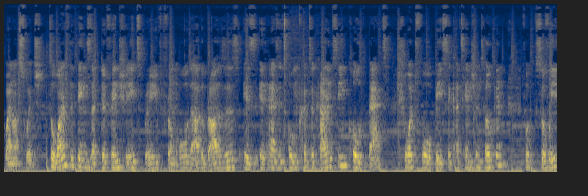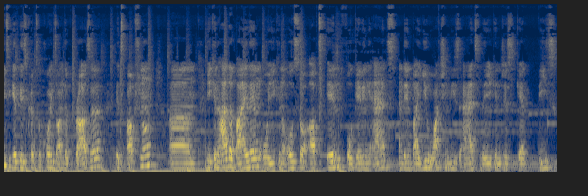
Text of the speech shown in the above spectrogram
why not switch? So one of the things that differentiates Brave from all the other browsers is it has its own cryptocurrency called BAT, short for Basic Attention Token. For, so for you to get these crypto coins on the browser, it's optional. Um, you can either buy them or you can also opt in for getting ads. And then by you watching these ads, then you can just get these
